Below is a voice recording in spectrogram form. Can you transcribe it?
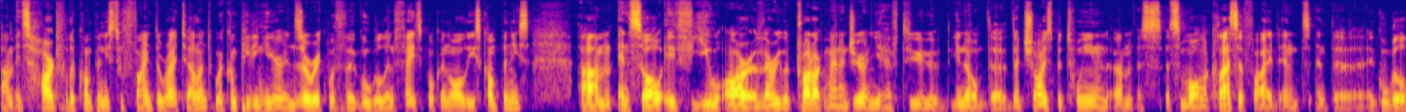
um, it's hard for the companies to find the right talent. We're competing here in Zurich with uh, Google and Facebook and all these companies, um, and so if you are a very good product manager and you have to, you know, the the choice between um, a, a smaller classified and and uh, Google,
